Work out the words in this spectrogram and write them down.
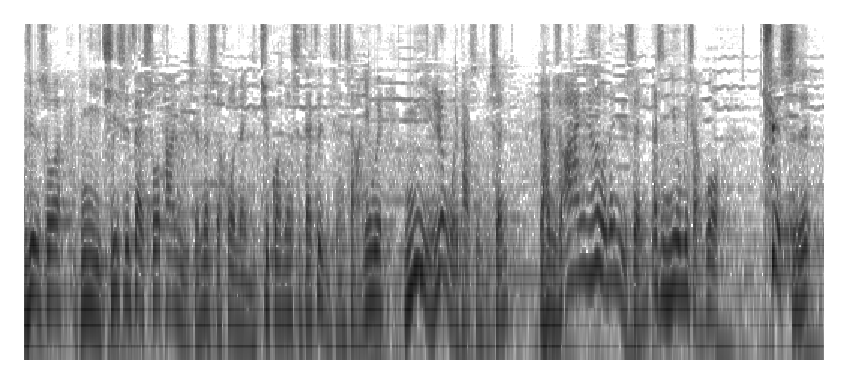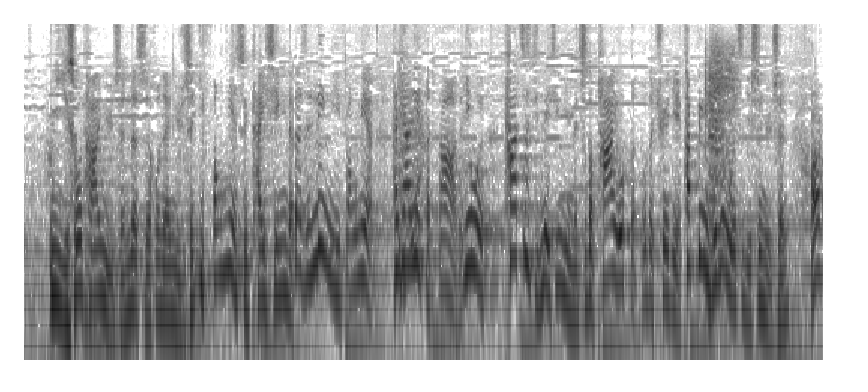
也就是说，你其实，在说她女神的时候呢，你聚光灯是在自己身上，因为你认为她是女神。然后你说啊，你是我的女神，但是你有没有想过，确实，你说她女神的时候呢，女神一方面是开心的，但是另一方面她压力很大的，因为她自己内心里面知道她有很多的缺点，她并不认为自己是女神，而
